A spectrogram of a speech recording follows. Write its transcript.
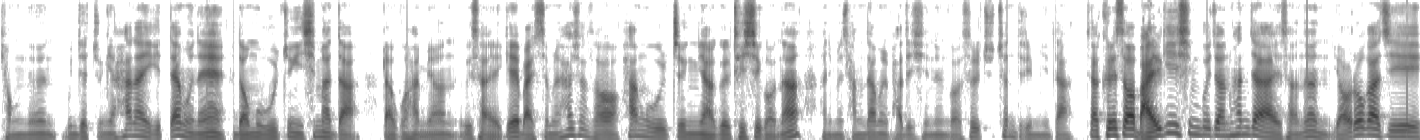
겪는 문제 중에 하나이기 때문에 너무 우울증이 심하다 라고 하면 의사에게 말씀을 하셔서 항우울증 약을 드시거나 아니면 상담을 받으시는 것을 추천드립니다. 자, 그래서 말기 신부전 환자에서는 여러 가지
